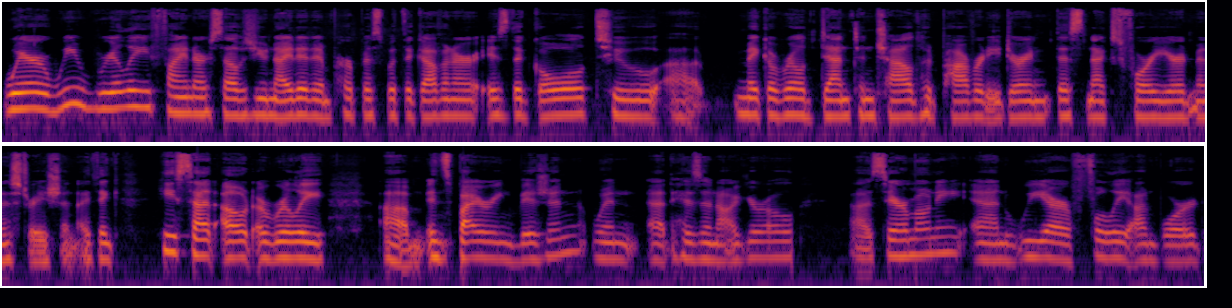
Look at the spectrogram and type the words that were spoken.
Where we really find ourselves united in purpose with the governor is the goal to uh, make a real dent in childhood poverty during this next four year administration. I think he set out a really um, inspiring vision when at his inaugural uh, ceremony, and we are fully on board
